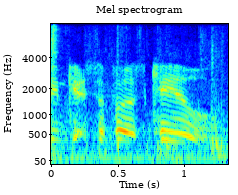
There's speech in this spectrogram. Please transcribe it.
team gets the first kill.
